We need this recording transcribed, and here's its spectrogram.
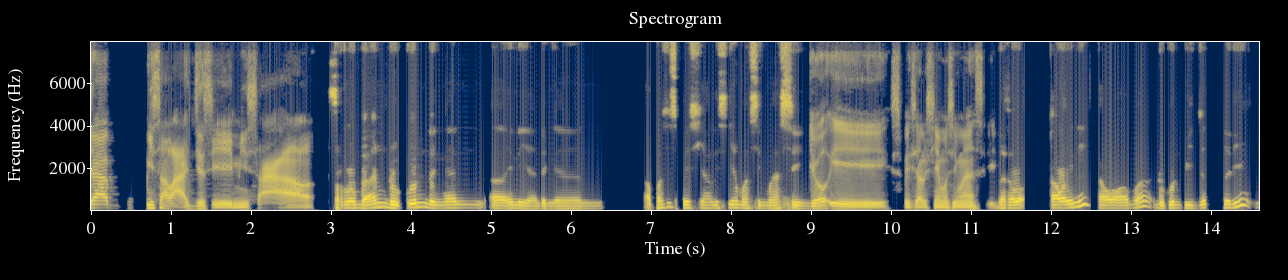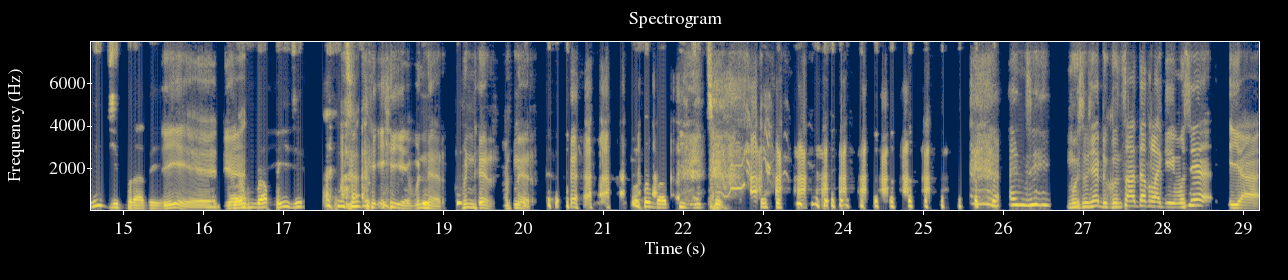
Ya misal aja sih misal Perlombaan dukun dengan eh, ini ya, dengan apa sih spesialisnya masing-masing. yoi spesialisnya masing-masing Nah kalau Kalau ini kalau apa dukun pijet, jadi mijit berarti. Iya, dia Lomba pijit. Anjing, iya bener, bener, bener. lomba pijit. Anjing. Musuhnya dukun santet lagi. Maksudnya iya,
